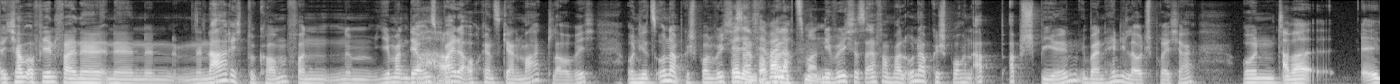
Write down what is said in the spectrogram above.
Ich habe auf jeden Fall eine, eine, eine, eine Nachricht bekommen von einem jemanden, der uns Aha. beide auch ganz gern mag, glaube ich. Und jetzt unabgesprochen würde ich Wer das denn? einfach Der mal, Weihnachtsmann? nee, würde ich das einfach mal unabgesprochen ab, abspielen über einen Handylautsprecher. Und Aber äh,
